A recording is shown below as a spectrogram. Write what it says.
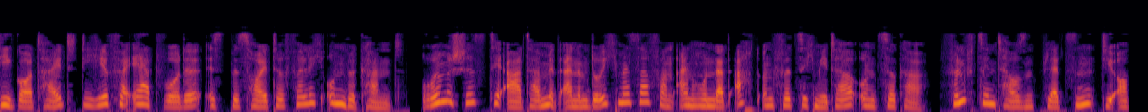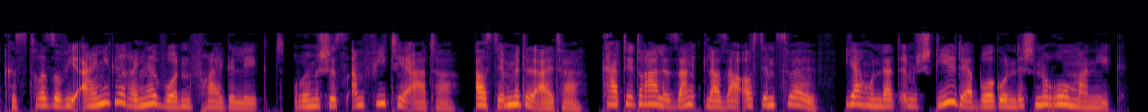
Die Gottheit, die hier verehrt wurde, ist bis heute völlig unbekannt. Römisches Theater mit einem Durchmesser von 148 Meter und ca. 15.000 Plätzen, die Orchestre sowie einige Ränge wurden freigelegt. Römisches Amphitheater aus dem Mittelalter. Kathedrale St. Lazar aus dem 12. Jahrhundert im Stil der burgundischen Romanik.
